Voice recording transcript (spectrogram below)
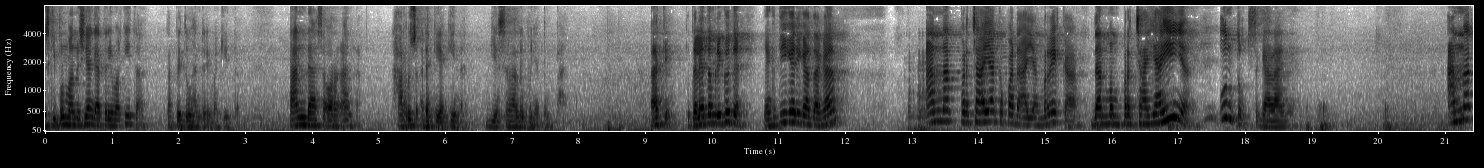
Meskipun manusia gak terima kita, tapi Tuhan terima kita. Tanda seorang anak harus ada keyakinan, dia selalu punya tempat. Oke, kita lihat yang berikutnya. Yang ketiga dikatakan, anak percaya kepada ayah mereka dan mempercayainya untuk segalanya. Anak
